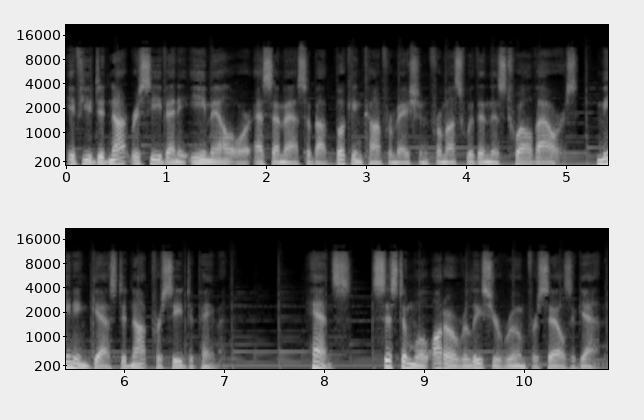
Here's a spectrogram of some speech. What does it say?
If you did not receive any email or SMS about booking confirmation from us within this 12 hours, meaning guest did not proceed to payment. Hence, system will auto-release your room for sales again.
